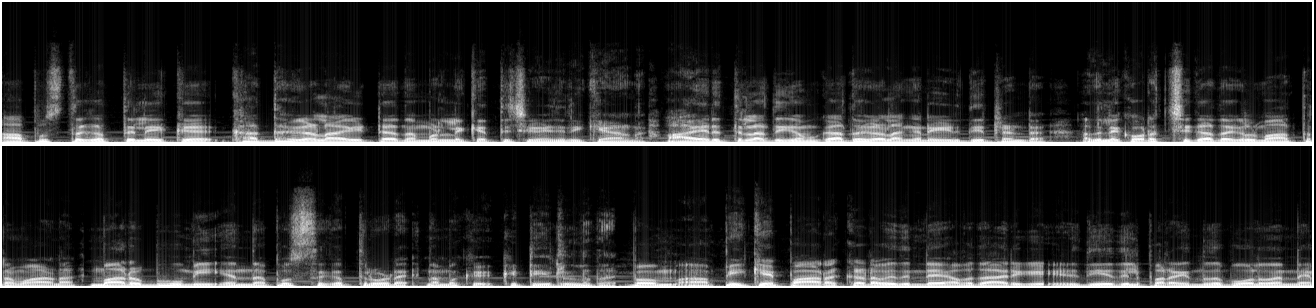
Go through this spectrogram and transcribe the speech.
ആ പുസ്തകത്തിലേക്ക് കഥകളായിട്ട് നമ്മളിലേക്ക് എത്തിച്ചു കഴിഞ്ഞിരിക്കുകയാണ്. ആയിരത്തിലധികം കഥകൾ അങ്ങനെ എഴുതിയിട്ടുണ്ട്. അതിലെ കുറച്ച് കഥകൾ മാത്രമാണ് മറുഭൂമി എന്ന പുസ്തകത്തിലൂടെ നമുക്ക് കിട്ടിയിട്ടുള്ളത്. ഇപ്പം ആ, പി കെ പാറക്കടവ് ഇതിന്റെ അവതാരിക എഴുതിയതിൽ പറയുന്നത് പോലെ തന്നെ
